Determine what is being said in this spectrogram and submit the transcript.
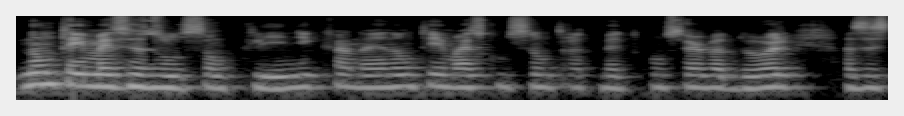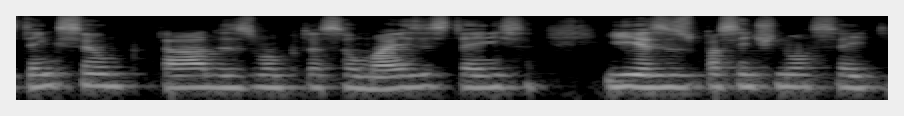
não tem mais resolução clínica, né? não tem mais como ser um tratamento conservador, às vezes tem que ser amputado, às vezes uma amputação mais extensa, e às vezes o paciente não aceita.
